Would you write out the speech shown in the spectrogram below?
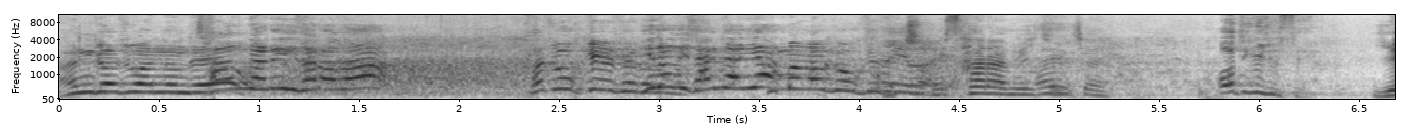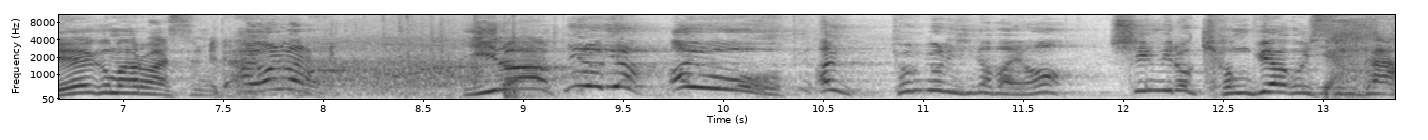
안 가져왔는데요. 장난해 이 사람아? 가져올게요, 제가. 이런 게 장난이야? 금방 가져올게요. 저 사람이 진짜 어떻게 오셨어요? 예금하러 왔습니다. 아유 얼마나? 1억 1억이요? 아유 아유 경비원이신가 봐요. 취미로 경비하고 있습니다.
